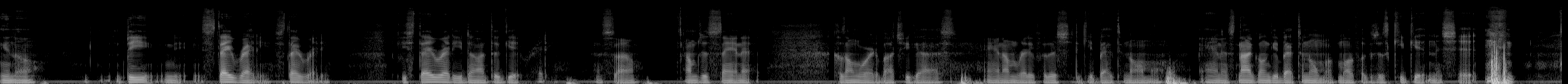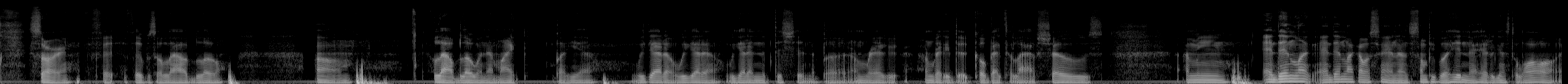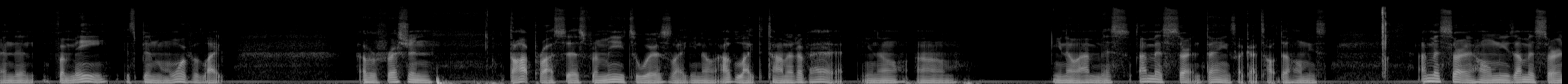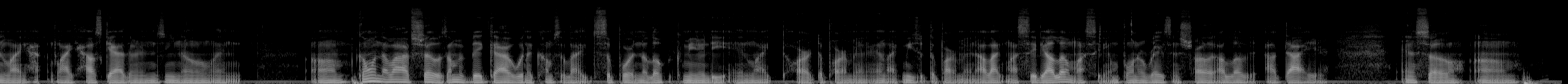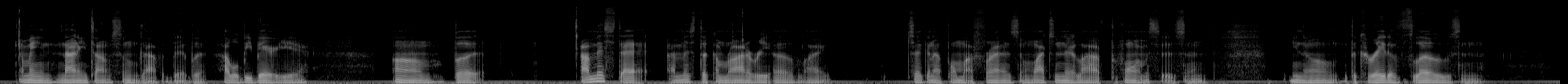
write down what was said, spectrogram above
you know, be stay ready, stay ready. If you stay ready, you don't have to get ready. And so I'm just saying that because I'm worried about you guys, and I'm ready for this shit to get back to normal. And it's not gonna get back to normal if motherfuckers just keep getting this shit. Sorry if it if it was a loud blow, um, a loud blow in that mic. But yeah, we gotta we gotta we gotta nip this shit in the bud. I'm ready. I'm ready to go back to live shows. I mean, and then like and then like I was saying, and some people are hitting their head against the wall, and then for me, it's been more of a like a refreshing thought process for me to where it's like you know I've liked the time that I've had. You know, um, you know I miss I miss certain things. Like I talked to homies, I miss certain homies. I miss certain like like house gatherings. You know, and um, going to live shows. I'm a big guy when it comes to like supporting the local community and like the art department and like music department. I like my city. I love my city. I'm born and raised in Charlotte. I love it. I'll die here. And so, um, I mean, not anytime soon, God forbid, but I will be buried here. Um, but I miss that. I miss the camaraderie of like checking up on my friends and watching their live performances and you know the creative flows and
